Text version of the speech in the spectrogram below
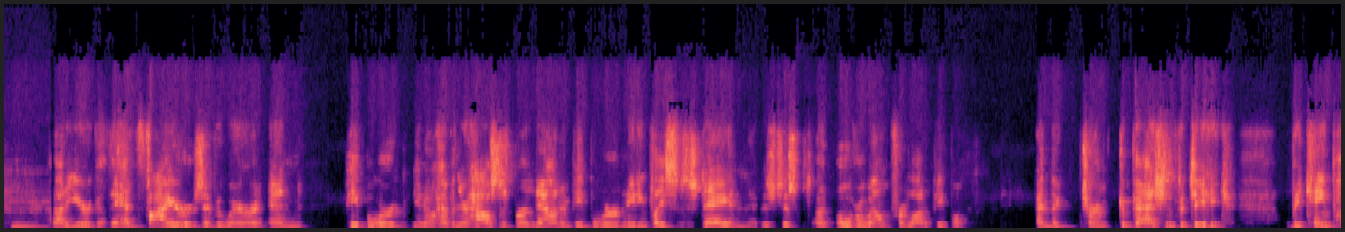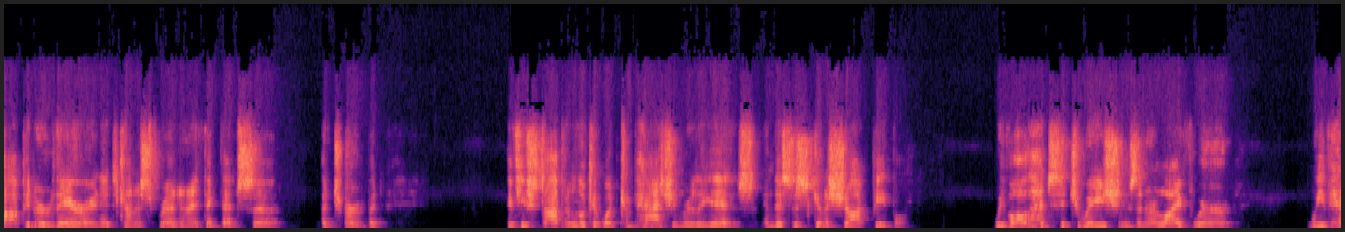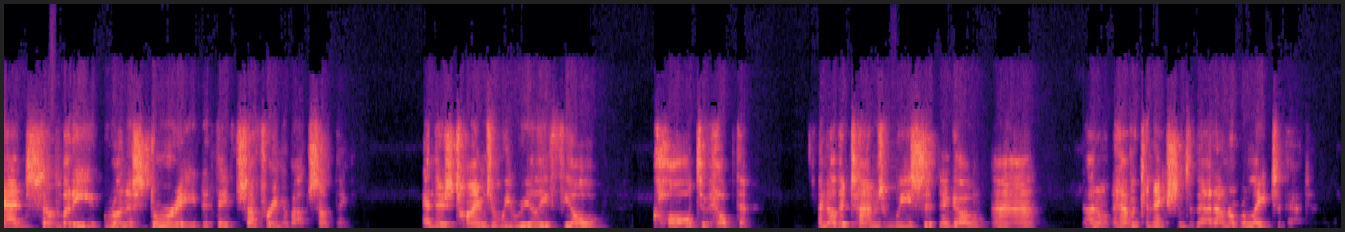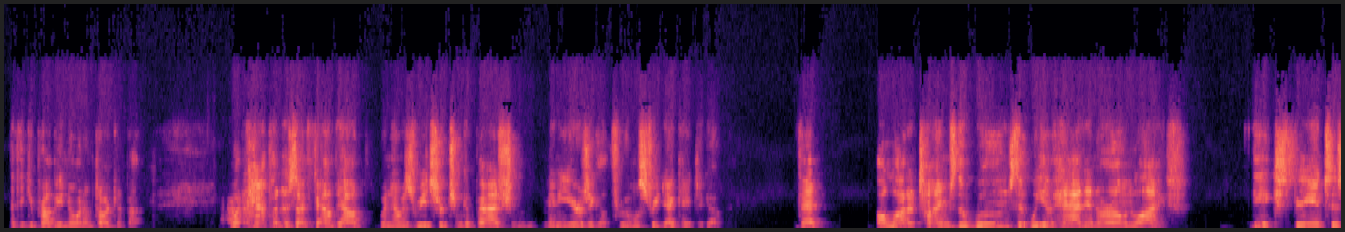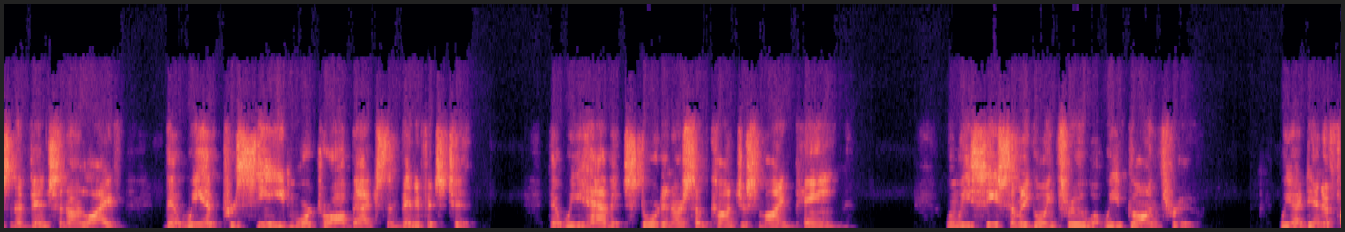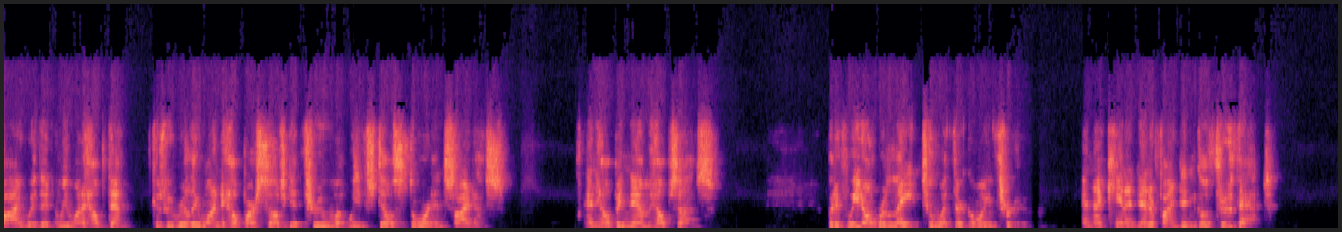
Hmm. About a year ago, they had fires everywhere, and people were, you know, having their houses burned down, and people were needing places to stay, and it was just an overwhelm for a lot of people. And the term compassion fatigue became popular there, and it's kind of spread. And I think that's a, a term, but if you stop and look at what compassion really is, and this is going to shock people, we've all had situations in our life where we've had somebody run a story that they're suffering about something. And there's times when we really feel called to help them. And other times we sit and go, ah, I don't have a connection to that. I don't relate to that. I think you probably know what I'm talking about. What happened is I found out when I was researching compassion many years ago, through almost three decades ago, that a lot of times the wounds that we have had in our own life the experiences and events in our life that we have perceived more drawbacks than benefits to, that we have it stored in our subconscious mind, pain. When we see somebody going through what we've gone through, we identify with it and we want to help them because we really want to help ourselves get through what we've still stored inside us. And helping them helps us. But if we don't relate to what they're going through, and I can't identify and didn't go through that,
